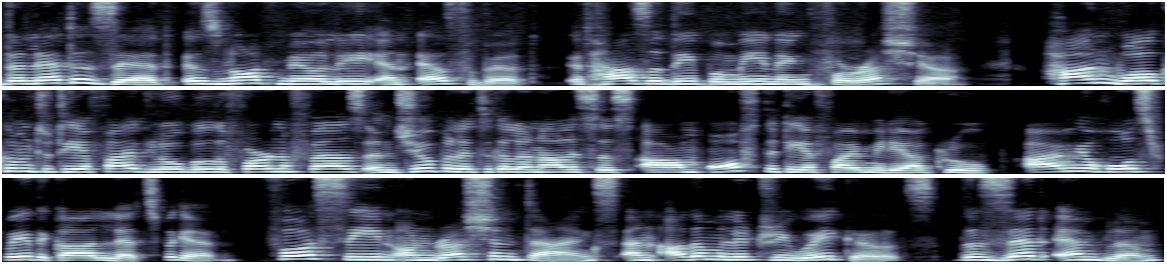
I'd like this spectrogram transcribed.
The letter Z is not merely an alphabet, it has a deeper meaning for Russia. Hi and welcome to TFI Global, the foreign affairs and geopolitical analysis arm of the TFI Media Group. I'm your host Vedika. Let's begin. First seen on Russian tanks and other military vehicles, the Z emblem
